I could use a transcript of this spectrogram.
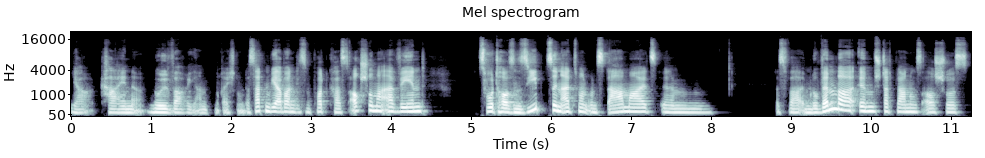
ja keine Nullvariantenrechnung. Das hatten wir aber in diesem Podcast auch schon mal erwähnt. 2017, als man uns damals, im, das war im November im Stadtplanungsausschuss,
